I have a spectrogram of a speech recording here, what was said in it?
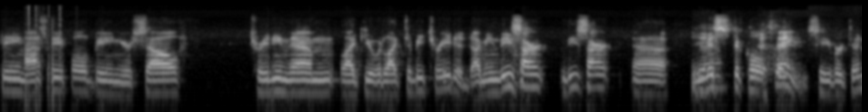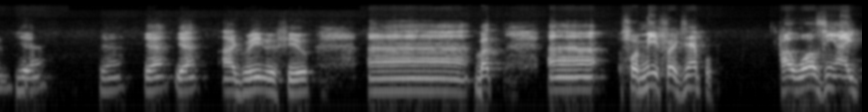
being honest people, being yourself, treating them like you would like to be treated. I mean, these aren't these aren't uh, yeah. mystical things, Heverton. Yeah, yeah, yeah, yeah. I agree with you. Uh, but uh, for me, for example, I was in I,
